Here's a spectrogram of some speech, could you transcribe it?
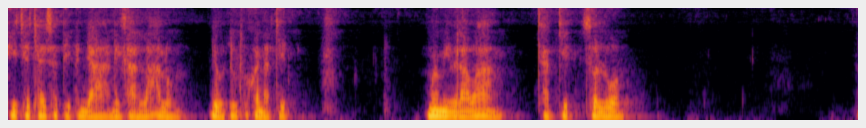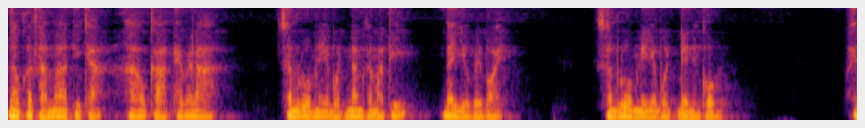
ที่จะใช้สติปัญญาในการละอารมณ์อยู่ทุกๆขณะจิต เมื่อมีเวลาว่างจากจิตส่วนรวม เราก็สามารถที่จะหาโอกาสในเวลาสำรวมในบทนั่งสมาธิได้อยู่บ่อยๆสำรวมในยบทเดินกรมให้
